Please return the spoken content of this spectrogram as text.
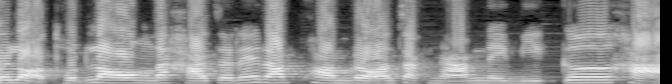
ยหลอดทดลองนะคะ จะได้รับความร้อนจากน้ำในบีเกอร์ค่ะ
